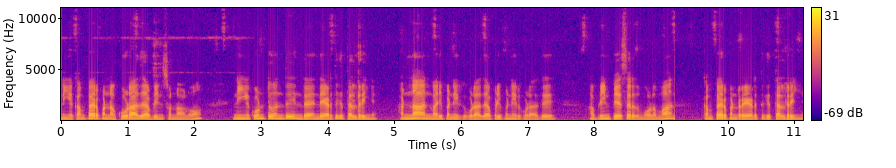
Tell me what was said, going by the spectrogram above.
நீங்கள் கம்பேர் பண்ணக்கூடாது அப்படின்னு சொன்னாலும் நீங்கள் கொண்டு வந்து இந்த இந்த இடத்துக்கு தள்ளுறீங்க. அண்ணா இந்த மாதிரி பண்ணியிருக்கக்கூடாது அப்படி பண்ணியிருக்கக்கூடாது அப்படின்னு பேசுகிறது மூலமாக கம்பேர் பண்ணுற இடத்துக்கு தள்ளுறீங்க.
